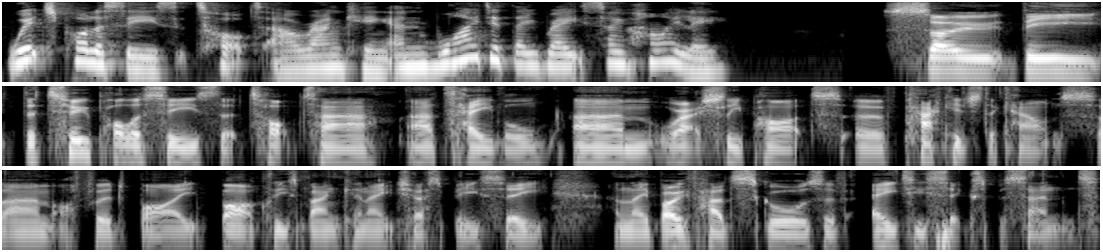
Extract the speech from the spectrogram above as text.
Which policies topped our ranking, and why did they rate so highly? So the the two policies that topped our, our table um, were actually parts of packaged accounts um, offered by Barclays Bank and HSBC, and they both had scores of 86%.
